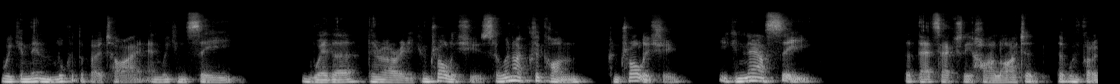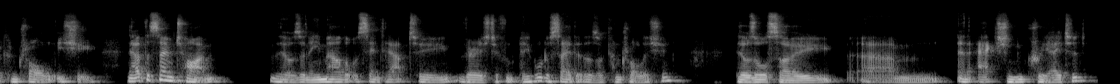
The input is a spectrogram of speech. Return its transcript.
we can then look at the bow tie and we can see whether there are any control issues. So when I click on control issue, you can now see that that's actually highlighted that we've got a control issue. Now, at the same time, there was an email that was sent out to various different people to say that there's a control issue. There was also um, an action created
